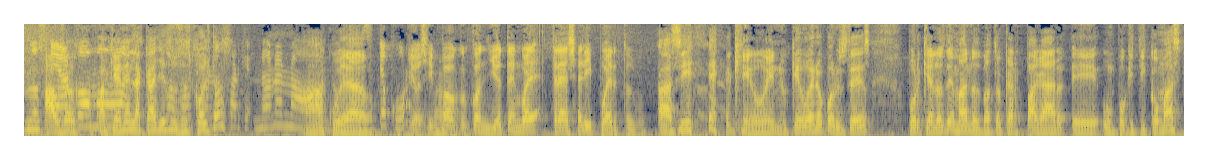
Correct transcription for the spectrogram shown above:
No sé Ah, o sea, cómo. ¿parquean en la calle sus escoltas? No, no, no. Ah, no, cuidado. ¿qué se te ocurre? Yo sí Ah. poco con, yo tengo tres helipuertos, güey. Ah, sí, qué bueno, qué bueno por ustedes, porque a los demás nos va a tocar pagar eh, un poquitico más,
